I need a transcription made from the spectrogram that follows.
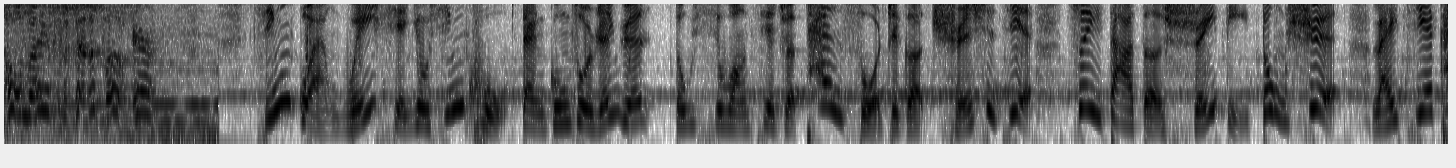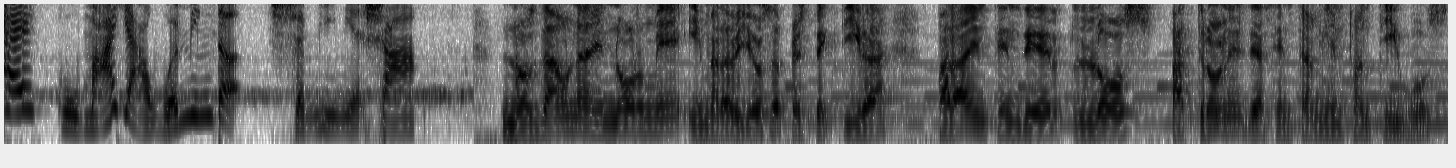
Hold my head above air. 尽管危险又辛苦，但工作人员都希望借着探索这个全世界最大的水底洞穴，来揭开古玛雅文明的神秘面纱。nos da una enorme y maravillosa perspectiva para entender los patrones de asentamiento antiguos,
